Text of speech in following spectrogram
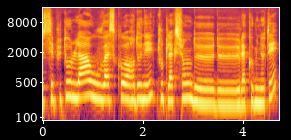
c'est plutôt là où va se coordonner toute l'action de, de, la communauté.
